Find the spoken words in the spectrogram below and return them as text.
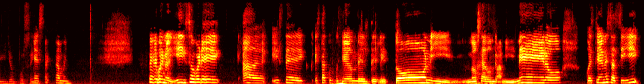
Y yo pues sí. Exactamente. Pero bueno, y sobre este, esta cuestión del teletón y no sé a dónde va mi dinero, cuestiones así.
